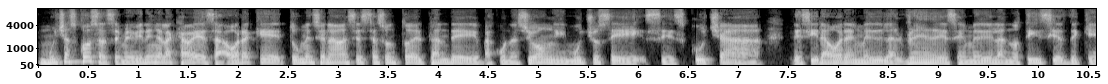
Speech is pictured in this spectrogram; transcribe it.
muchas cosas se me vienen a la cabeza. Ahora que tú mencionabas este asunto del plan de vacunación y mucho se, se escucha decir ahora en medio de las redes, en medio de las noticias, de que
